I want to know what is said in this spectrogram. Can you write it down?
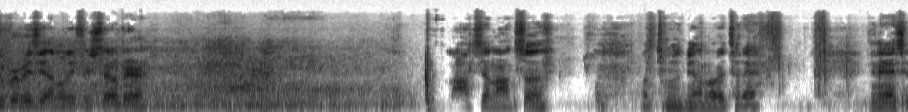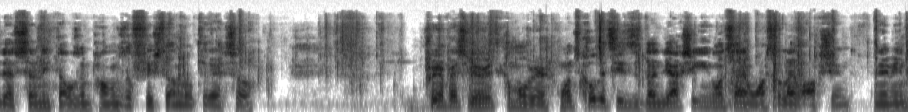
Super busy unloading fish today over here. Lots and lots of, of tunas being unloaded today. I think the guy said there's 70,000 pounds of fish to unload today, so pretty impressive area to come over here. Once COVID season is done, you actually can go inside and watch the live auction. You know what I mean?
